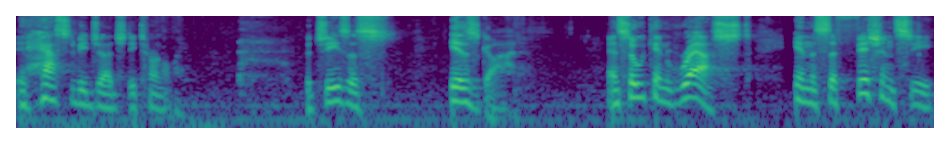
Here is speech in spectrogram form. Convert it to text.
it has to be judged eternally. But Jesus is God. And so we can rest in the sufficiency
